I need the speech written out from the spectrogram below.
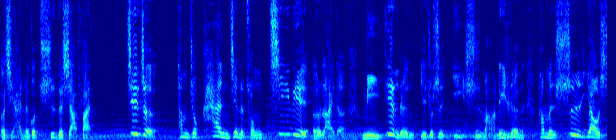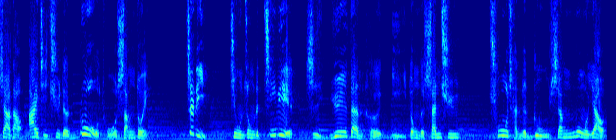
而且还能够吃得下饭。接着，他们就看见了从基列而来的米甸人，也就是以实玛利人，他们是要下到埃及去的骆驼商队。这里经文中的基列是约旦河以东的山区，出产的乳香、没药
